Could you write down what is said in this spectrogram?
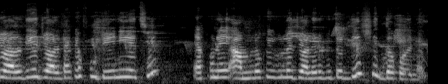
জল দিয়ে জলটাকে ফুটিয়ে নিয়েছি। এখন এই আমলকিগুলো জলের ভিতর দিয়ে সিদ্ধ করে নেব।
